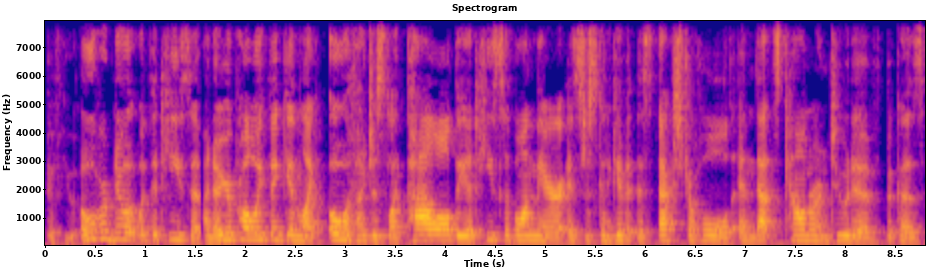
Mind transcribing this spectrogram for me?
if you overdo it with adhesive i know you're probably thinking like oh if i just like pile all the adhesive on there it's just to give it this extra hold and that's counterintuitive because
